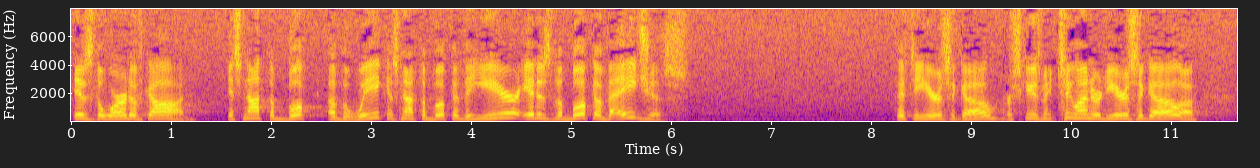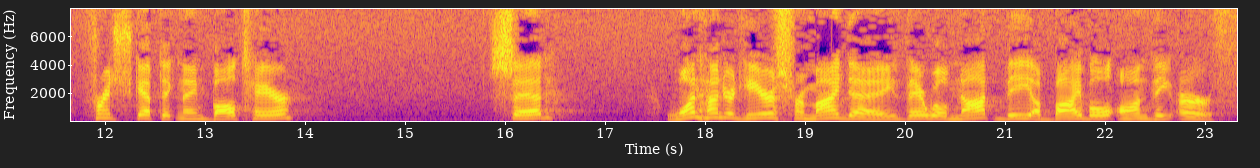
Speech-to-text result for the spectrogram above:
is the Word of God. It's not the book of the week, it's not the book of the year, it is the book of ages. 50 years ago, or excuse me, 200 years ago, a French skeptic named Voltaire said, 100 years from my day, there will not be a Bible on the earth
